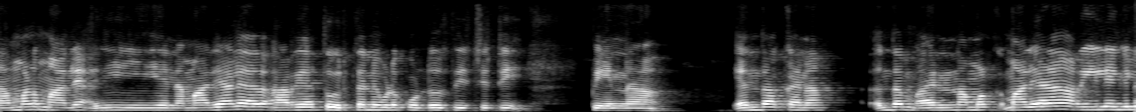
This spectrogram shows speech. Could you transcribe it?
നമ്മൾ മല മലയാളി അറിയാത്ത ഒരുത്തന്നെ ഇവിടെ കൊണ്ടു നിർത്തിച്ചിട്ട് പിന്നെ എന്താക്കാനാ? എന്താ നമ്മൾക്ക് മലയാളം അറിയില്ലെങ്കിൽ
